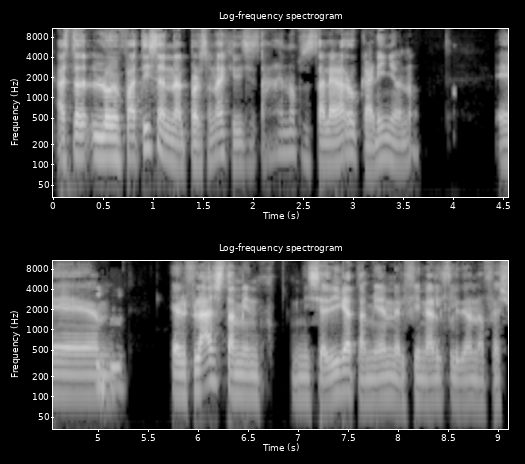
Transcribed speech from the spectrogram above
Hasta lo enfatizan al personaje, dices, ah, no, pues hasta le agarro cariño, ¿no? Em, el Flash también, ni se diga también el final que le dieron a Flash.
